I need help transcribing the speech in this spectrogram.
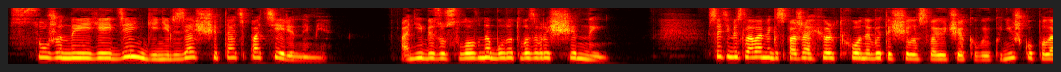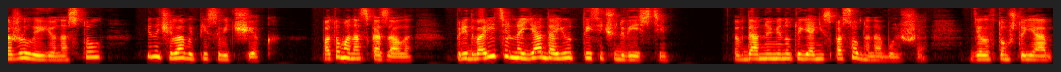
Суженные ей деньги нельзя считать потерянными. Они, безусловно, будут возвращены. С этими словами госпожа Хёльдхоне вытащила свою чековую книжку, положила ее на стол и начала выписывать чек. Потом она сказала, «Предварительно я даю 1200. В данную минуту я не способна на большее. Дело в том, что я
